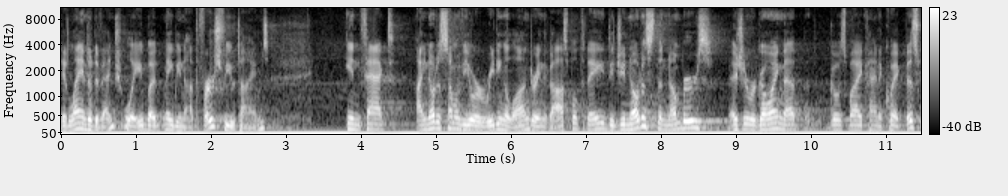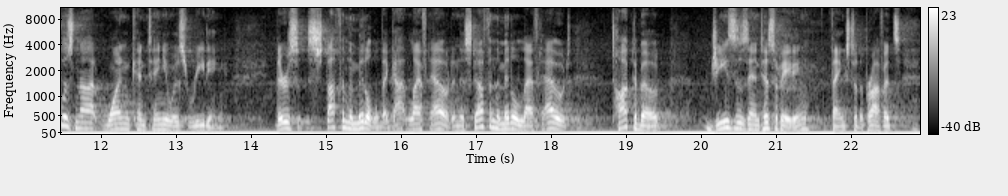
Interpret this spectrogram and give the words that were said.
It landed eventually, but maybe not the first few times. In fact, I noticed some of you were reading along during the gospel today. Did you notice the numbers as you were going? That goes by kind of quick. This was not one continuous reading. There's stuff in the middle that got left out, and the stuff in the middle left out talked about Jesus anticipating, thanks to the prophets,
